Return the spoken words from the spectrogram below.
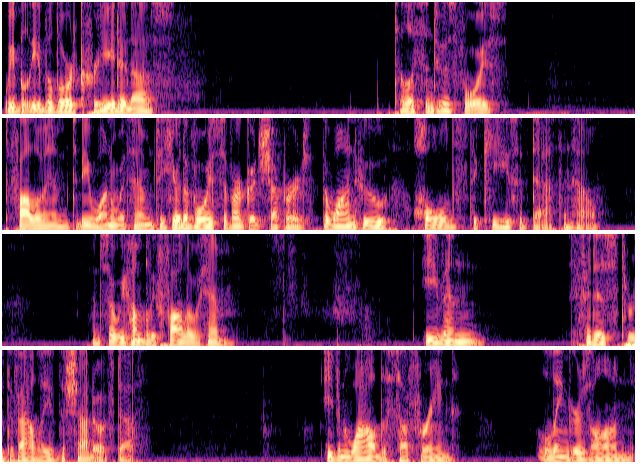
We believe the Lord created us to listen to his voice, to follow him, to be one with him, to hear the voice of our good shepherd, the one who holds the keys of death and hell. And so we humbly follow him, even if it is through the valley of the shadow of death, even while the suffering lingers on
